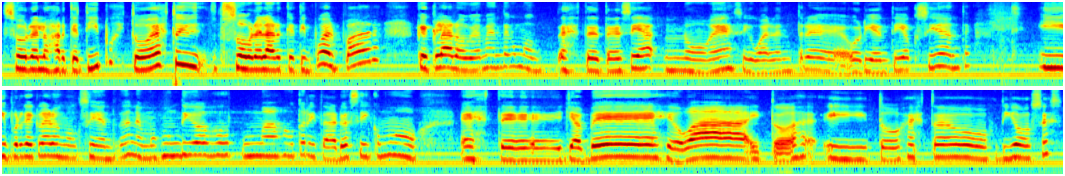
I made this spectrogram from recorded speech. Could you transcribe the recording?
sobre los arquetipos y todo esto y sobre el arquetipo del padre, que claro, obviamente como este, te decía, no es igual entre Oriente y Occidente. Y porque claro, en Occidente tenemos un dios más autoritario, así como este Yahvé, Jehová y todos, y todos estos dioses.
